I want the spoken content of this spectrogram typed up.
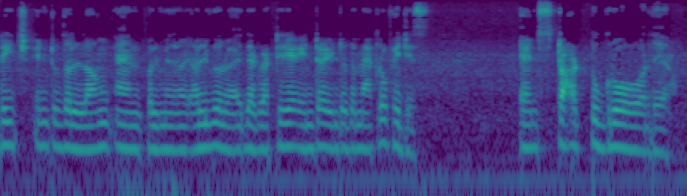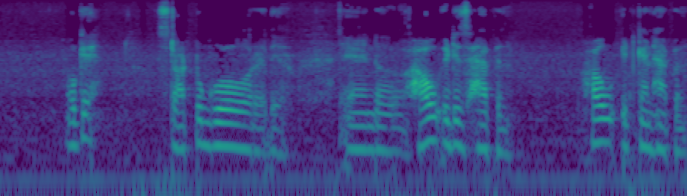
reach into the lung and pulmonary alveoli that bacteria enter into the macrophages and start to grow over there. Okay start to grow over there. And uh, how it is happen how it can happen?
